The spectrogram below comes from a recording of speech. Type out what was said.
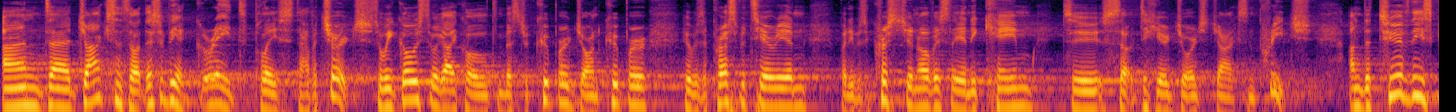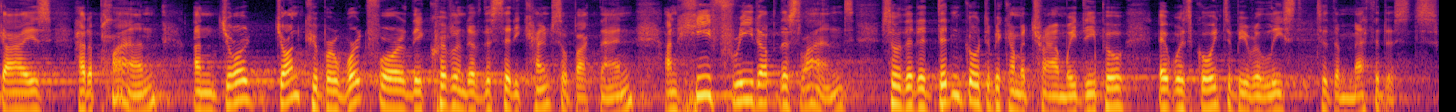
And uh, Jackson thought this would be a great place to have a church. So he goes to a guy called Mr. Cooper, John Cooper, who was a Presbyterian, but he was a Christian, obviously, and he came to, to hear George Jackson preach. And the two of these guys had a plan, and George, John Cooper worked for the equivalent of the city council back then, and he freed up this land so that it didn't go to become a tramway depot, it was going to be released to the Methodists.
